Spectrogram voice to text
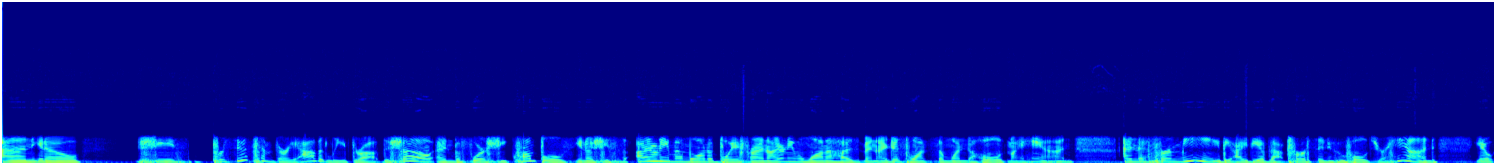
And, you know, she pursues him very avidly throughout the show. And before she crumples, you know, she says, I don't even want a boyfriend. I don't even want a husband. I just want someone to hold my hand. And for me, the idea of that person who holds your hand, you know,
